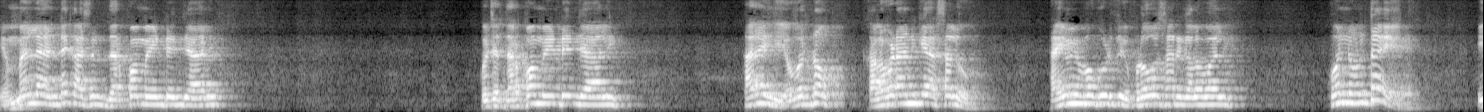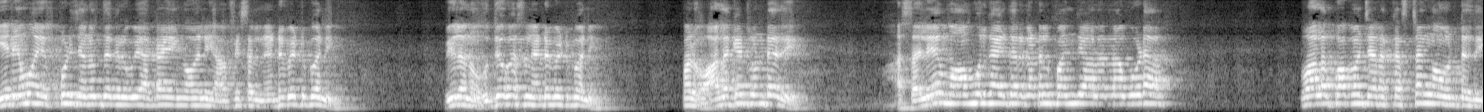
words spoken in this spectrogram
ఎమ్మెల్యే అంటే కాసిన దర్పం మెయింటైన్ చేయాలి. కొంచెం దర్పం మెయింటైన్ చేయాలి. అరే ఎవరినో కలవడానికి అసలు టైం ఇవ్వకూడదు. ఎప్పుడో ఒకసారి కలవాలి. కొన్ని ఉంటాయి. ఈయనేమో ఎప్పుడు జనం దగ్గర పోయి అక్క ఏం కావాలి ఆఫీసర్లు ఎండబెట్టుకొని వీళ్ళను ఉద్యోగస్తులను ఎండబెట్టుకొని మరి వాళ్ళకి ఎట్లుంటుంది అసలే మామూలుగా ఐదారు గంటలు పని చేయాలన్నా కూడా వాళ్ళకి పాపం చాలా కష్టంగా ఉంటుంది.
